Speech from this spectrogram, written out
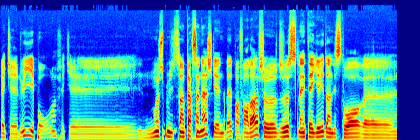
Fait que lui, il est pour. là. Fait que moi, c'est un personnage qui a une belle profondeur. Je veux juste l'intégrer dans l'histoire. euh,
